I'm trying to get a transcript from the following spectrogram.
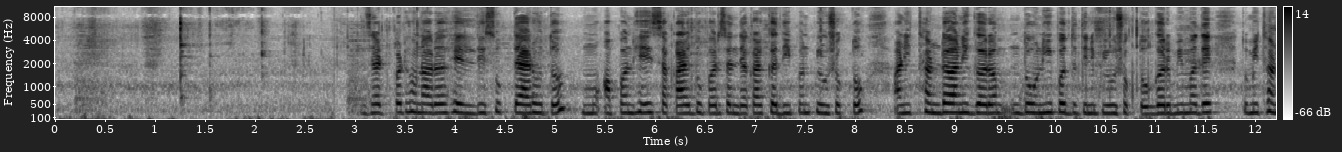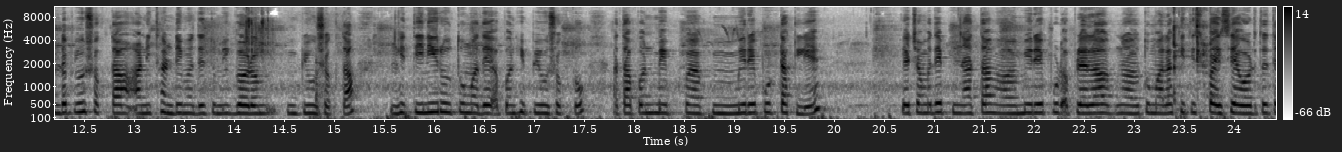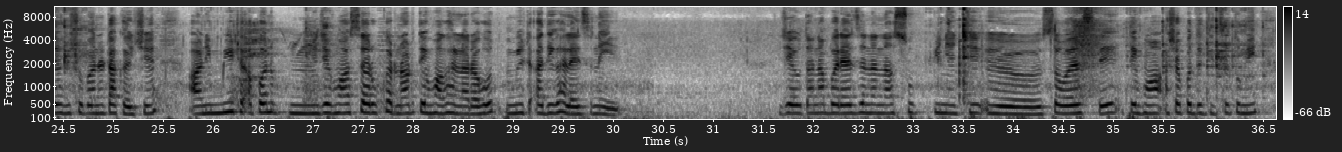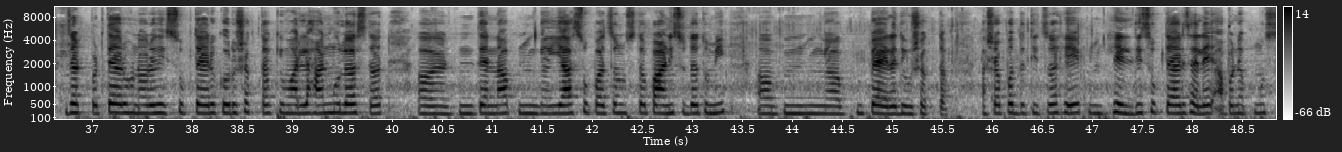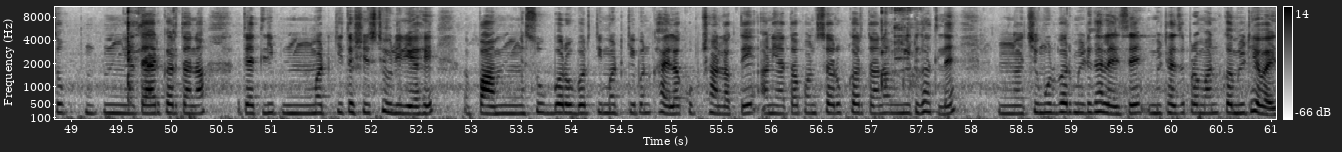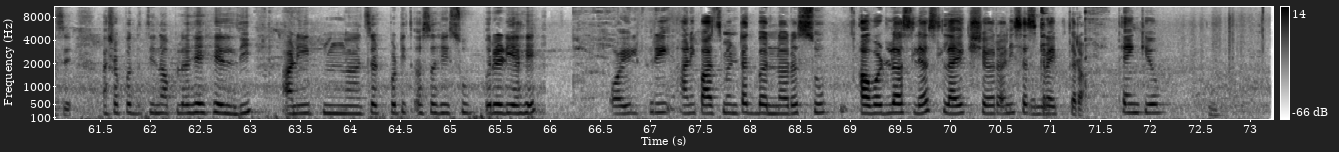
झटपट होणारं हेल्दी सूप तयार होतं. मग आपण हे सकाळ दुपार संध्याकाळ कधी पण पिऊ शकतो. आणि थंड आणि गरम दोन्ही पद्धतीने पिऊ शकतो. गरमीमध्ये तुम्ही थंड पिऊ शकता आणि थंडीमध्ये तुम्ही गरम पिऊ शकता. हे तिन्ही ऋतूमध्ये आपण हे पिऊ शकतो. आता आपण मे मिरेपूड टाकली आहे. याच्यामध्ये आता मिरेपूड आपल्याला तुम्हाला किती स्पायसी आवडतं त्या हिशोबाने टाकायची आहे. आणि मीठ आपण जेव्हा सर्व करणार तेव्हा घालणार आहोत. मीठ आधी घालायचं नाही आहे जेवताना बऱ्याच जणांना सूप पिण्याची सवय असते. तेव्हा अशा पद्धतीचं तुम्ही झटपट तयार होणारं हे सूप तयार करू शकता किंवा लहान मुलं असतात त्यांना या सूपाचं नुसतं पाणीसुद्धा तुम्ही प्यायला देऊ शकता. अशा पद्धतीचं हे हेल्दी सूप तयार झाले आपण आपण सूप तयार करताना त्यातली मटकी तशीच ठेवलेली आहे. पा सूपबरोबर ती मटकी पण खायला खूप छान लागते. आणि आता आपण सर्व करताना मीठ घातलं आहे चिमूटभर मीठ घालायचे मिठाचं प्रमाण कमी ठेवायचे. अशा पद्धतीनं आपलं हे हेल्दी आणि चटपटीत असं हे सूप रेडी आहे. ऑइल फ्री आणि पाच मिनटात बनणारं सूप आवडलं असल्यास लाईक शेअर आणि सबस्क्राईब करा. Thank you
